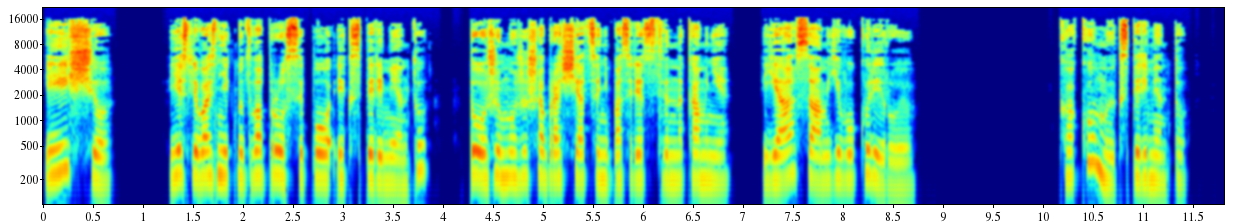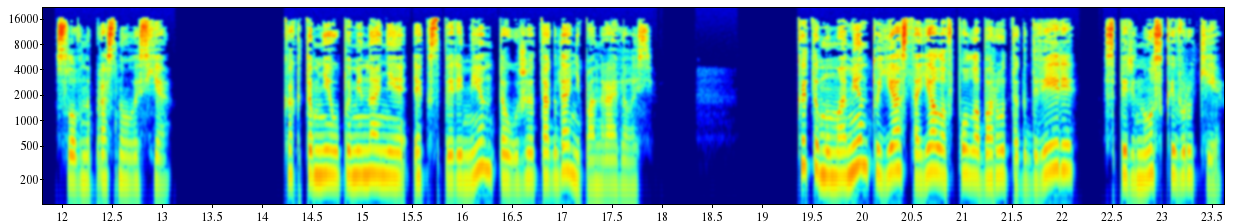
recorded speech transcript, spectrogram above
И еще, если возникнут вопросы по эксперименту, тоже можешь обращаться непосредственно ко мне. Я сам его курирую. К какому эксперименту? Словно проснулась я. Как-то мне упоминание эксперимента уже тогда не понравилось. К этому моменту я стояла в полоборота к двери с переноской в руке,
